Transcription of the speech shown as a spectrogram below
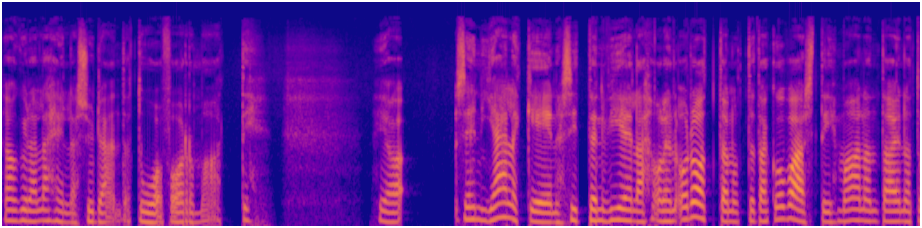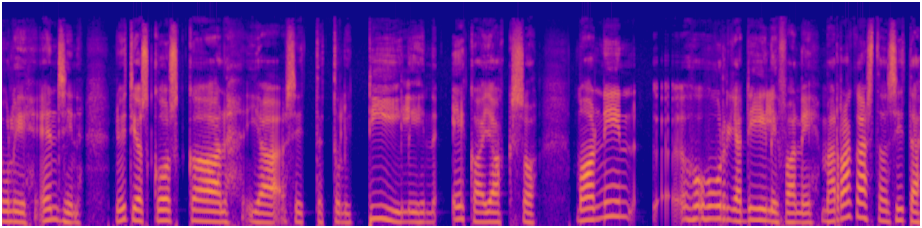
se on kyllä lähellä sydäntä tuo formaatti. Ja sen jälkeen sitten vielä olen odottanut tätä kovasti. Maanantaina tuli ensin Nyt jos koskaan ja sitten tuli Diilin eka jakso. Mä oon niin äh, hurja diilifani. Mä rakastan sitä,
